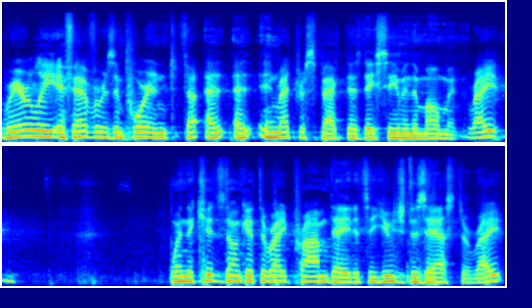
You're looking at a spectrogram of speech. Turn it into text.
rarely, if ever, as important to, a, a, in retrospect as they seem in the moment, right? When the kids don't get the right prom date, it's a huge disaster, right?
